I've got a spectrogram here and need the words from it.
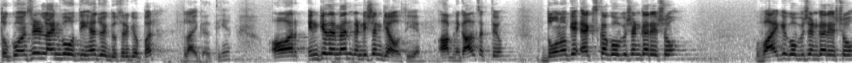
तो कोइंसिडेंट लाइन वो होती हैं जो एक दूसरे के ऊपर लाई करती हैं। और इनके दरमियान कंडीशन क्या होती है? आप निकाल सकते हो। दोनों के एक्स का कोफिशिएंट का रेशो वाई के कोफिशिएंट का रेशो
